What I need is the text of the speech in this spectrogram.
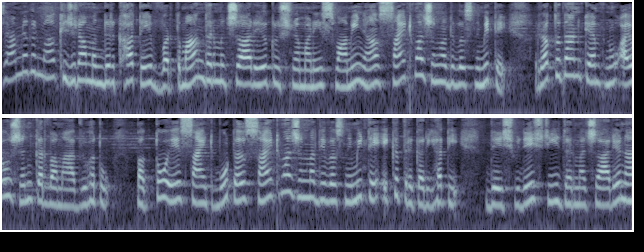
જામનગરમાં ખીજડા મંદિર ખાતે વર્તમાન ધર્મચાર્ય કૃષ્ણમણી સ્વામીના સાઠમા જન્મદિવસ નિમિત્તે રક્તદાન કેમ્પનું આયોજન કરવામાં આવ્યું હતું. ભક્તોએ સાઠ બોટલ સાઠમા જન્મદિવસ નિમિત્તે એકત્ર કરી હતી. દેશ વિદેશથી ધર્માચાર્યના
